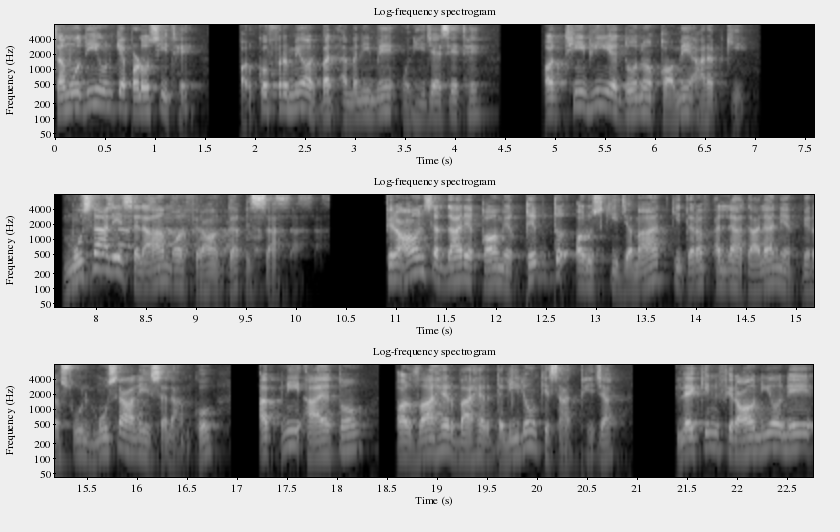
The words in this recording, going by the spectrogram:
سمودی ان کے پڑوسی تھے اور کفر میں اور بد امنی میں انہی جیسے تھے۔ اور تھیں بھی یہ دونوں قومیں عرب کی۔ موسا علیہ السلام اور فرعون کا قصہ۔ فرعون سردار قوم قبط اور اس کی جماعت کی طرف اللہ تعالیٰ نے اپنے رسول موسا علیہ السلام کو اپنی آیتوں اور ظاہر باہر دلیلوں کے ساتھ بھیجا۔ لیکن فرعونیوں نے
